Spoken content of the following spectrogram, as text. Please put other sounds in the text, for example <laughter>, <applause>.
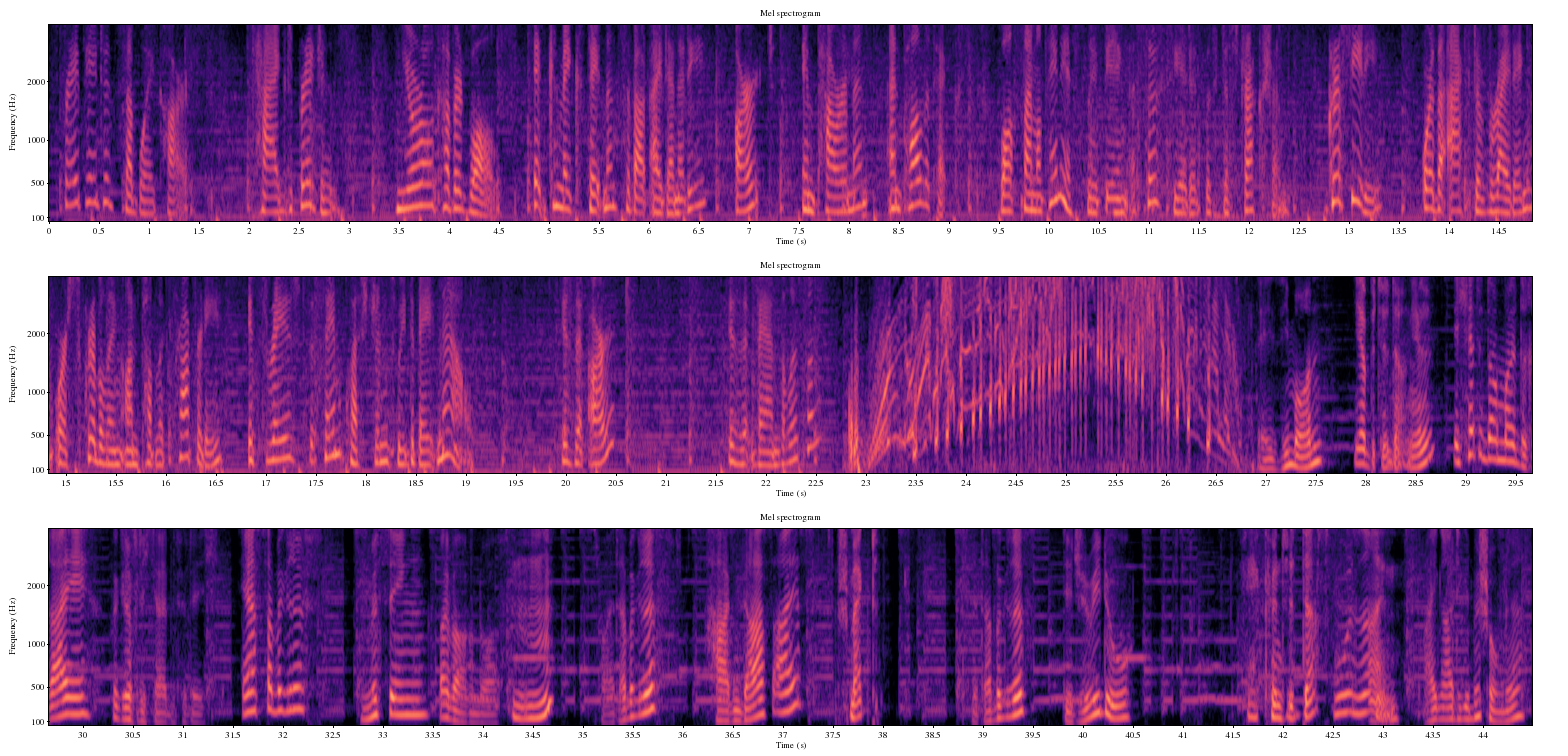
spray painted subway cars, tagged bridges, mural covered walls. It can make statements about identity, art, empowerment, and politics while simultaneously being associated with destruction. Graffiti, or the act of writing or scribbling on public property, it's raised the same questions we debate now. Is it art? Is it vandalism? Ey, Simon, Ja, bitte, Daniel. ich hätte da mal drei Begrifflichkeiten für dich. Erster Begriff, Missing bei Warendorf. Mhm. Zweiter Begriff, Hagen-Dazs-Eis. Schmeckt. Dritter Begriff, Didgeridoo. Wer könnte das wohl sein? Eigenartige Mischung, ne?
